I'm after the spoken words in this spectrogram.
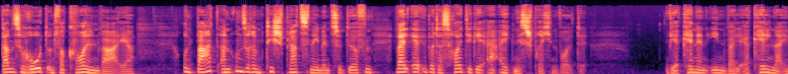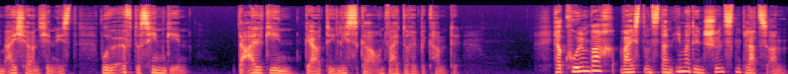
ganz rot und verquollen war er, und bat, an unserem Tisch Platz nehmen zu dürfen, weil er über das heutige Ereignis sprechen wollte. Wir kennen ihn, weil er Kellner im Eichhörnchen ist, wo wir öfters hingehen. Der Algin, Gerti, Liska und weitere Bekannte. Herr Kulmbach weist uns dann immer den schönsten Platz an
